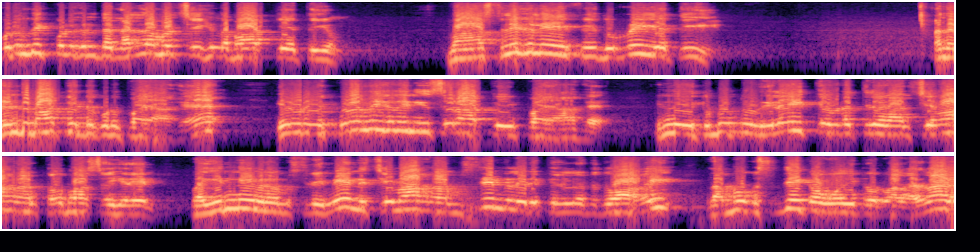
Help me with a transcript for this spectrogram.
பொருந்திக் கொள்கின்ற நல்லமல் செய்கின்ற பாக்கியத்தையும் வா ஸ்திரிகளே துர்ரையத்தி அந்த ரெண்டு பாக்கியத்தை கொடுப்பாயாக. என்னுடைய குழந்தைகளை நீ சீராக்கி வைப்பாயாக இன்னை துபுத்தூர் இலைக்க விடத்திலே நான் நிச்சயமாக நான் தோபா செய்கிறேன். இன்னி முஸ்லீமே நிச்சயமாக நான் முஸ்லீம்கள் இருக்கிறேன் என்ற துவாவை இந்த அபூக்கு சித்திக ஓதிட்டு வருவாங்க. அதனால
